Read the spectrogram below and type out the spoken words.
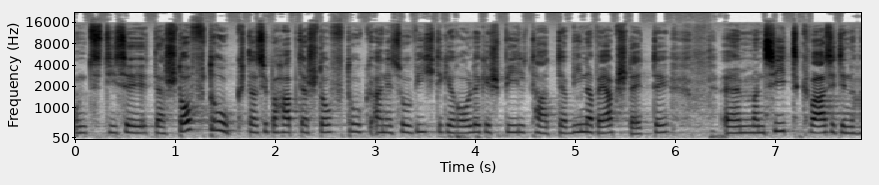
Und diese, der Stoffdruck, dass überhaupt der Stoffdruck eine so wichtige Rolle gespielt hat, der Wiener Werkstätte. Äh, man sieht quasi den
